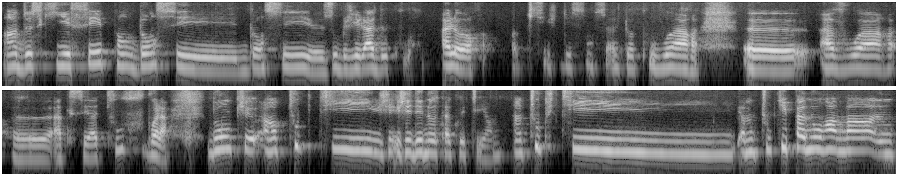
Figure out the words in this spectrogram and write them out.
hein, de ce qui est fait pendant ces, dans ces euh, objets-là de cours. Alors, si je descends ça, je dois pouvoir euh, avoir accès à tout. Voilà. Donc, un tout petit, j'ai des notes à côté, hein. un tout petit, un tout petit panorama, une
